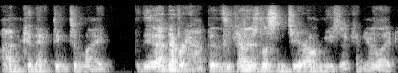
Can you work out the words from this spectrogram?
I'm connecting to my that never happens. You kind of just listen to your own music and you're like,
